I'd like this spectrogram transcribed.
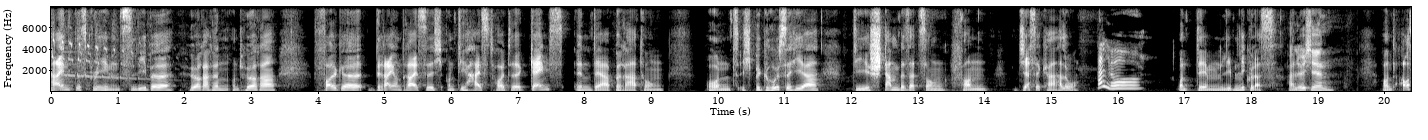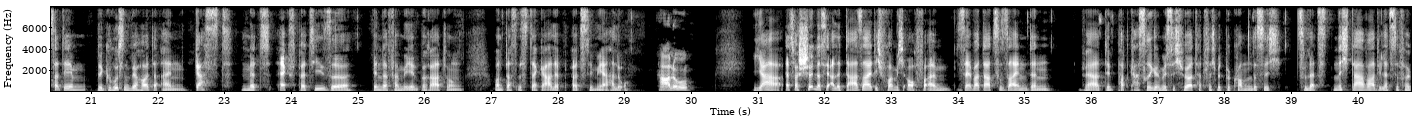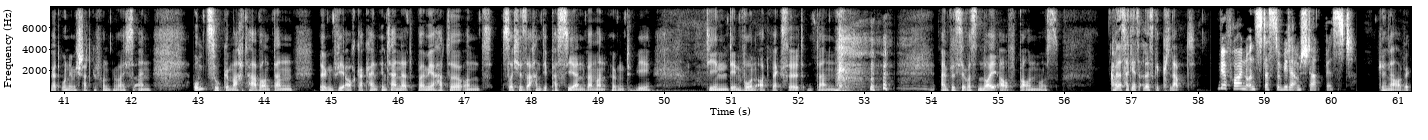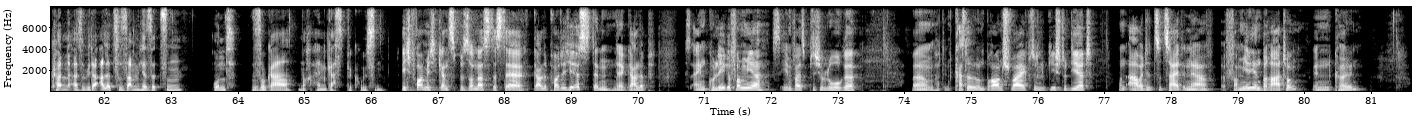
Behind the Screens, liebe Hörerinnen und Hörer, Folge 33 und die heißt heute Games in der Beratung. Und ich begrüße hier die Stammbesetzung von Jessica. Hallo. Hallo. Und dem lieben Nikolas. Hallöchen. Und außerdem begrüßen wir heute einen Gast mit Expertise in der Familienberatung. Und das ist der Galib Özdemir. Hallo. Hallo. Ja, es war schön, dass ihr alle da seid. Ich freue mich auch vor allem selber da zu sein, denn wer den Podcast regelmäßig hört, hat vielleicht mitbekommen, dass ich zuletzt nicht da war. Die letzte Folge hat ohne mich stattgefunden, weil ich so einen Umzug gemacht habe und dann irgendwie auch gar kein Internet bei mir hatte und solche Sachen, die passieren, wenn man irgendwie den, den Wohnort wechselt und dann ein bisschen was neu aufbauen muss. Aber das hat jetzt alles geklappt. Wir freuen uns, dass du wieder am Start bist. Genau, wir können also wieder alle zusammen hier sitzen und sogar noch einen Gast begrüßen. Ich freue mich ganz besonders, dass der Gallup heute hier ist, denn der Gallup ist ein Kollege von mir, ist ebenfalls Psychologe, ähm, hat in Kassel und Braunschweig Psychologie studiert und arbeitet zurzeit in der Familienberatung in Köln.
